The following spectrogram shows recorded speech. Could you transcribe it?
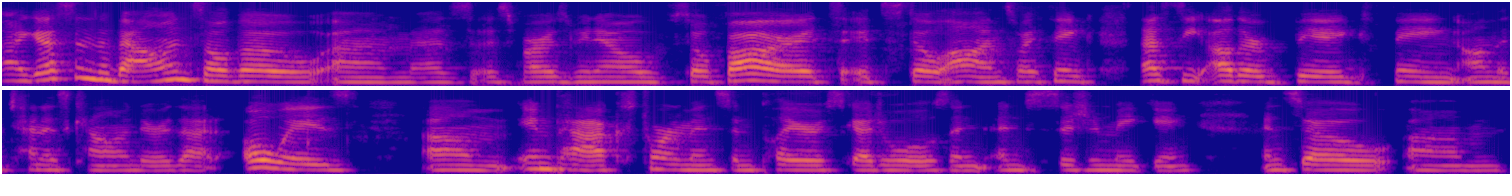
I guess in the balance, although um, as as far as we know so far, it's it's still on. So I think that's the other big thing on the tennis calendar that always um, impacts tournaments and player schedules and, and decision making. And so um,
